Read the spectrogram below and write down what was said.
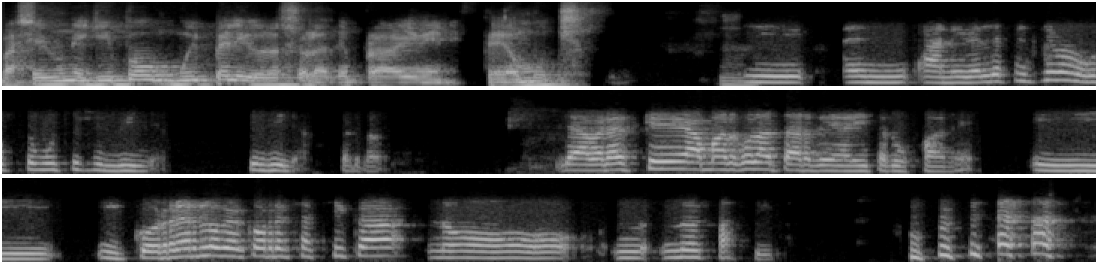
va a ser un equipo muy peligroso la temporada que viene, pero mucho. Y en- a nivel defensivo me gustó mucho Silvina. Silvina, perdón. La verdad es que amargó la tarde a Anita Luján, ¿eh? Y, y correr lo que corre esa chica no, no, no es fácil.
